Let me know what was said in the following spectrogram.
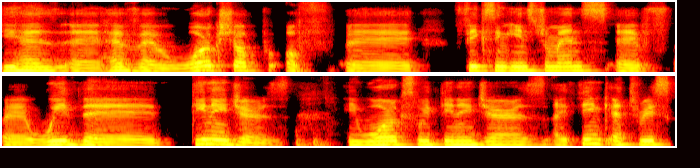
he has uh, have a workshop of uh, fixing instruments uh, uh with the teenagers he works with teenagers i think at risk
